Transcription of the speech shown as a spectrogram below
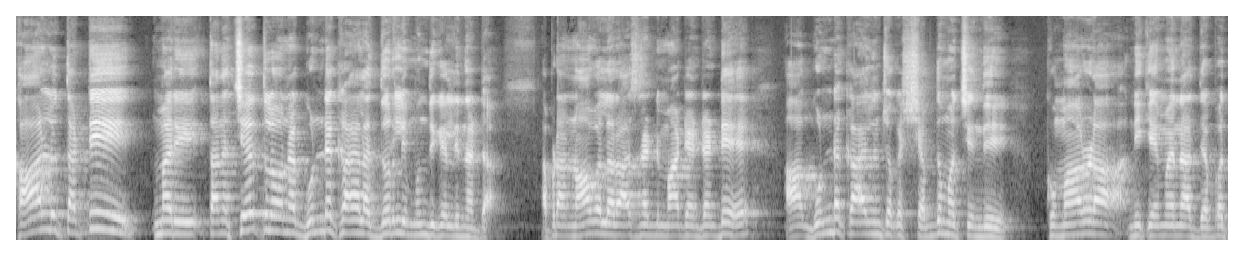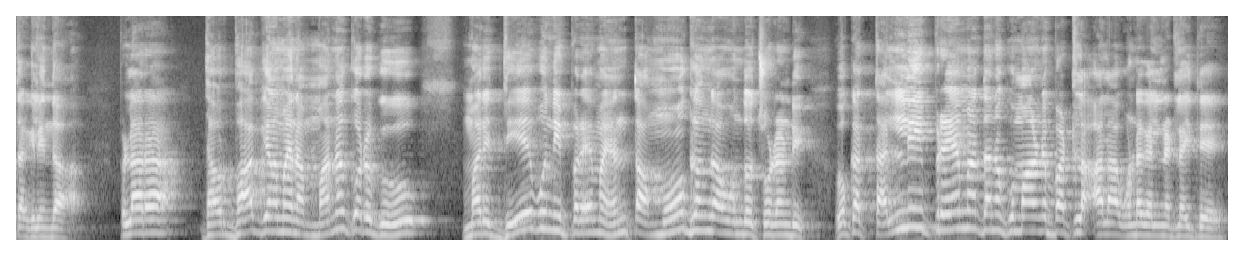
కాళ్ళు తట్టి మరి తన చేతిలో ఉన్న గుండెకాయల దొర్లి ముందుకెళ్ళిందంట. అప్పుడు ఆ నావల్లో రాసినట్టు మాట ఏంటంటే ఆ గుండెకాయల నుంచి ఒక శబ్దం వచ్చింది. కుమారుడా నీకేమైనా దెబ్బ తగిలిందా? పిల్లారా దౌర్భాగ్యమైన మన కొరకు మరి దేవుని ప్రేమ ఎంత అమోఘంగా ఉందో చూడండి. ఒక తల్లి ప్రేమ తన కుమారుని పట్ల అలా ఉండగలిగినట్లయితే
